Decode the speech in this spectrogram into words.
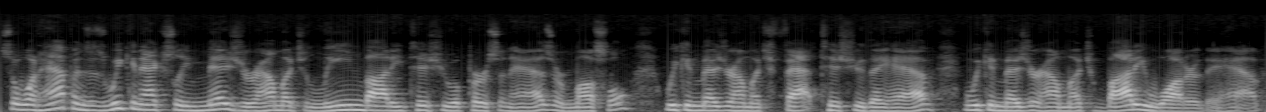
So what happens is we can actually measure how much lean body tissue a person has or muscle. We can measure how much fat tissue they have. And we can measure how much body water they have.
